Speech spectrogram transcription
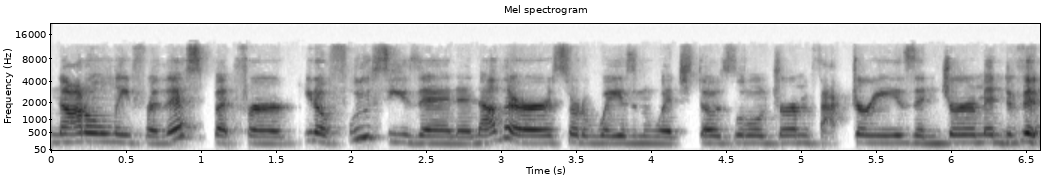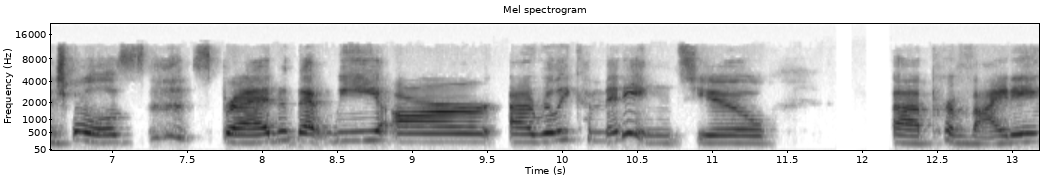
not only for this but for you know flu season and other sort of ways in which those little germ factories and germ individuals spread that we are uh, really committing to uh, providing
